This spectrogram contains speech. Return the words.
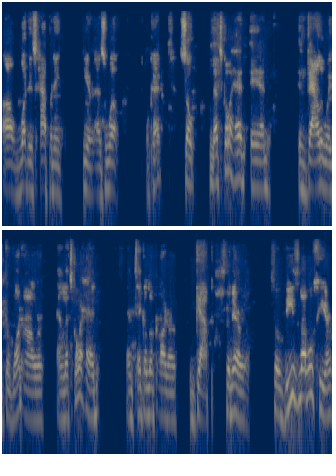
uh, what is happening here as well. Okay, so let's go ahead and evaluate the one hour and let's go ahead and take a look at our gap scenario. So these levels here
